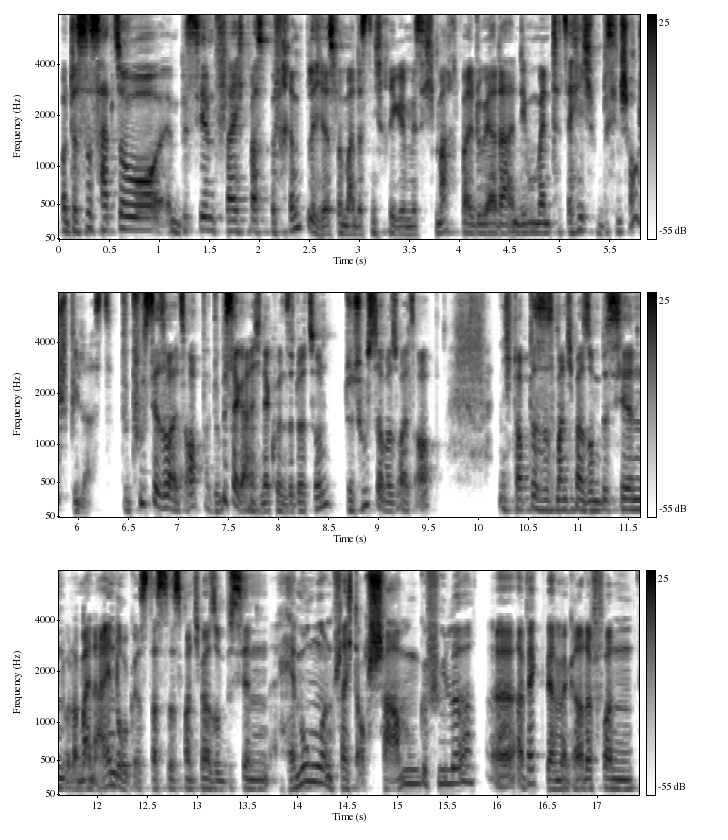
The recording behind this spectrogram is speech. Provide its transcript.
und das ist halt so ein bisschen vielleicht was Befremdliches, wenn man das nicht regelmäßig macht, weil du ja da in dem Moment tatsächlich ein bisschen Schauspiel hast. Du tust ja so, als ob. Du bist ja gar nicht in der Kundensituation. Du tust aber so, als ob. Ich glaube, dass es manchmal so ein bisschen, oder mein Eindruck ist, dass das manchmal so ein bisschen Hemmungen und vielleicht auch Schamgefühle äh, erweckt. Wir haben ja gerade von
